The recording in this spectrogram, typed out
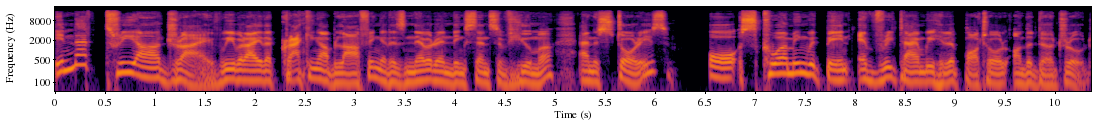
In that three hour drive, we were either cracking up laughing at his never ending sense of humor and his stories, or squirming with pain every time we hit a pothole on the dirt road.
